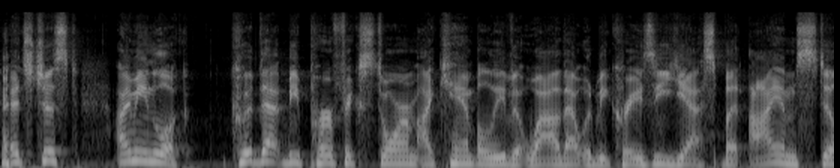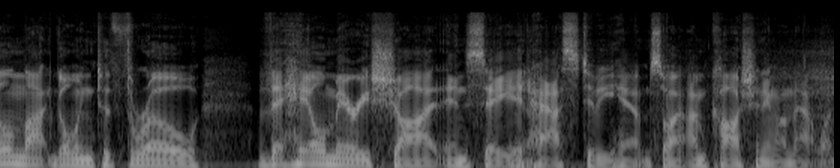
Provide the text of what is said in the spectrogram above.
It's just, I mean, look, could that be perfect storm? I can't believe it. Wow, that would be crazy. Yes, but I am still not going to throw the Hail Mary shot and say it has to be him. So I, I'm cautioning on that one.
